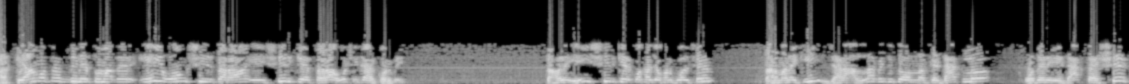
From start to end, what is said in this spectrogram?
আর কিয়ামতের দিনে তোমাদের এই অংশীর তারা, এই শিরকের তারা অস্বীকার করবে। তাহলে এই শিরকের কথা যখন বলছেন, তার মানে কি? যারা আল্লাহ ব্যতীত অন্যকে ডাকলো, ওদের এই ডাকটা শির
